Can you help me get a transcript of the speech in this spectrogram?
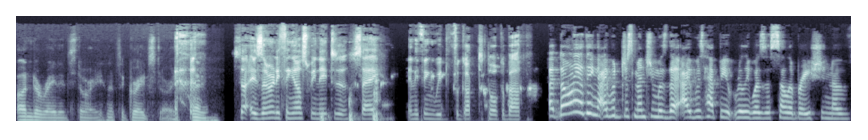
underrated story. That's a great story. So, is there anything else we need to say? Anything we'd forgot to talk about? Uh, the only other thing I would just mention was that I was happy it really was a celebration of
